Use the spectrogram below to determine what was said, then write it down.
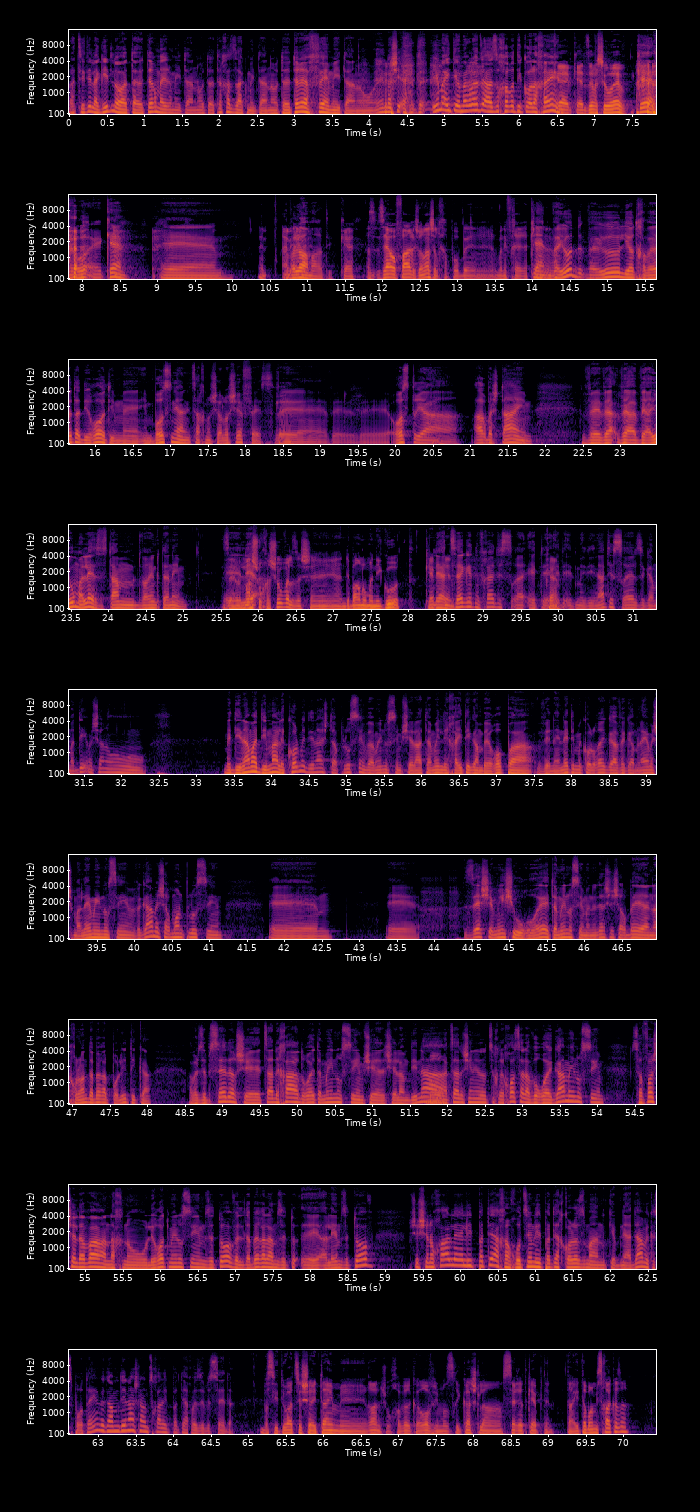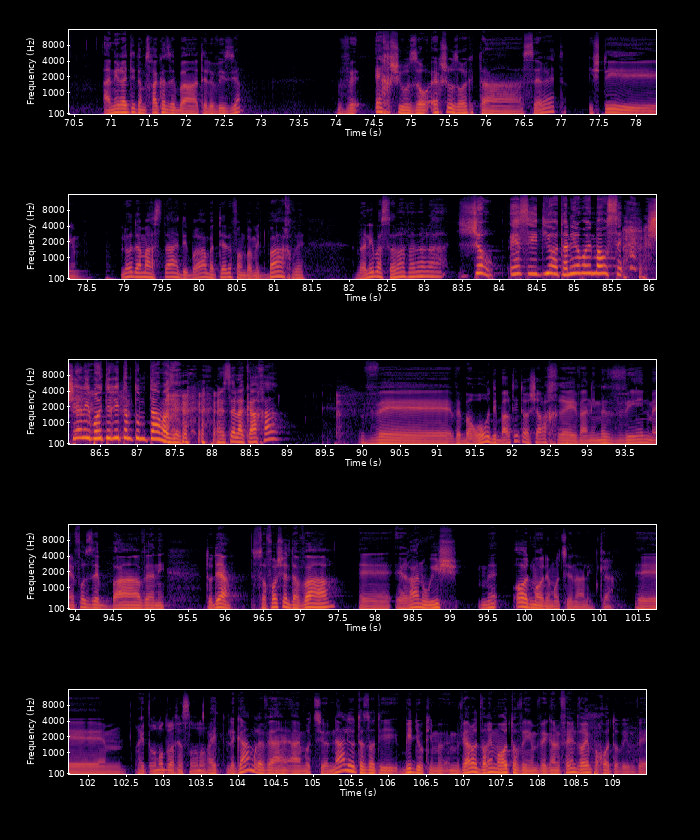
אה, רציתי להגיד לו, אתה יותר מהיר מאיתנו, אתה יותר חזק מאיתנו, אתה יותר יפה מאיתנו. אם הש- אם הייתי אומר לו את זה, היה זוכר אותי כל החיים. כן, כן, זה מה שהוא אוהב. כן, הוא- כן. אה, אבל לא אמרתי. כן. אז זו ההופעה הראשונה שלך פה בנבחרת. כן, ש- והיו, לי עוד חוויות אדירות. עם, אה, בוסניה ניצחנו 3-0, ו- כן. ואוסטריה 4-2, ו- ו- ו- והיו מלא, זה סתם דברים קטנים. זה אה, משהו לה- חשוב על זה, שדיברנו מנהיגות, קפטן. לייצג את נבחרת ישראל, את, כן. את, את מדינת ישראל, זה גם מדהים. יש לנו מדינה מדהימה, לכל מדינה יש את הפלוסים והמינוסים שלה. תאמין לי, חייתי גם באירופה, ונהניתי מכל רגע, וגם להם יש מלא מינוסים, וגם יש המון פלוסים. אה, אה, זה שמישהו רואה את המינוסים, אני יודע שיש הרבה, אנחנו לא נדבר על פוליטיקה, אבל זה בסדר שצד אחד רואה את המינוסים של, של המדינה, ברור. הצד השני לא צריך לכעוס עליו, הוא רואה גם מינוסים. בסופו של דבר, אנחנו, לראות מינוסים זה טוב, ולדבר עליהם זה, אה, עליהם זה טוב, ש- שנוכל אה, להתפתח. אנחנו רוצים להתפתח כל הזמן כבני אדם וכספורטאים, וגם המדינה שלנו צריכה להתפתח, וזה בסדר. בסיטואציה שהייתה עם אה, רן, שהוא חבר קרוב, עם הזריקה של הסרט קפטן. אתה היית במשחק הזה? אני ראיתי את המשחק הזה בטלוויזיה, ואיכשהו זו, זורק את הסרט, אשתי, לא יודע מה עשתה, דיברה בטלפון במטבח, ו... ואני בסלון, ואני אומר לה, יואו, איזה אידיוט, אני לא מבין מה הוא עושה. שלי, בואי תראי את המטומטם הזה. אני עושה לה ככה, ו... וברור, דיברתי איתו ישר אחרי, ואני מבין מאיפה זה בא, ואני... אתה יודע, בסופו של דבר, אה, ערן הוא איש מאוד מאוד אמוציונלי. כן. אה, היתרונות והחסרונות. לגמרי, והאמוציונליות הזאת היא, בדיוק, היא מביאה לו דברים מאוד טובים, וגם לפעמים דברים פחות טובים. ו...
